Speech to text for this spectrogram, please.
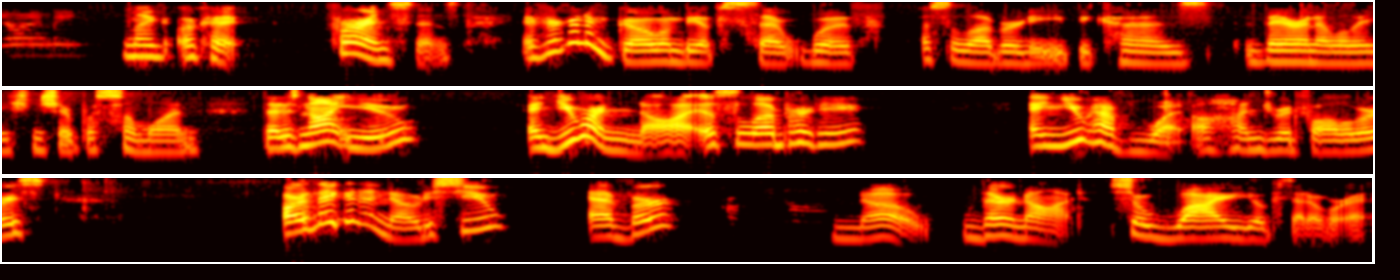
You know what I mean? Like, okay, for instance, if you're gonna go and be upset with a celebrity because they're in a relationship with someone that is not you, and you are not a celebrity, and you have what, a hundred followers, are they gonna notice you ever? No, they're not. So why are you upset over it?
